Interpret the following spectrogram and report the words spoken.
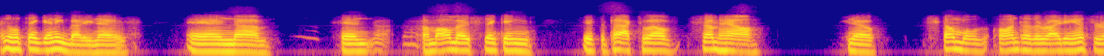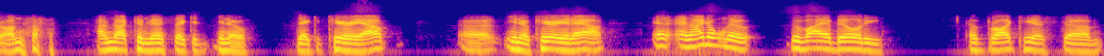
i don't think anybody knows and um and i'm almost thinking if the pac 12 somehow you know stumbles onto the right answer i'm not I'm not convinced they could, you know, they could carry out, uh, you know, carry it out. And, and I don't know the viability of broadcast, um,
